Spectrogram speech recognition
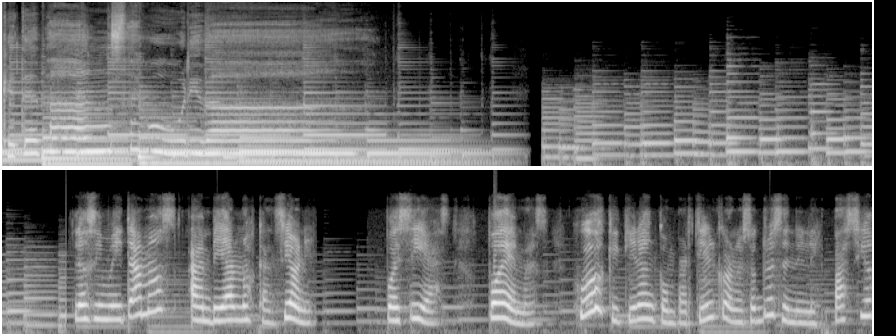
que te dan seguridad. Los invitamos a enviarnos canciones, poesías, poemas, juegos que quieran compartir con nosotros en el espacio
